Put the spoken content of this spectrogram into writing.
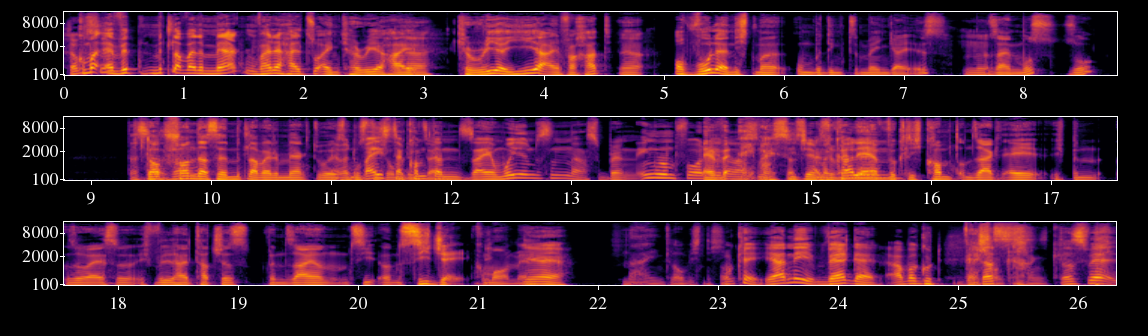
Glaubst Guck mal, du? er wird mittlerweile merken, weil er halt so ein Career High, Ja. Career Year einfach hat, Ja. obwohl er nicht mal unbedingt Main Guy ist, Ja. sein muss, so. Das Ich glaube schon, dass er mittlerweile merkt, du, es aber du weißt, da kommt sein. dann Zion Williamson, da hast du Brandon Ingram vor dir, dann hast du CJ also wenn McCollum. er wirklich kommt und sagt, ey, ich bin so, weißt du, ich will halt Touches, wenn Zion und, C und CJ, come on, man. ja, ja. Nein, glaube ich nicht. Okay, ja, nee, wäre geil. Aber gut. Wär das, schon krank. Das wäre,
